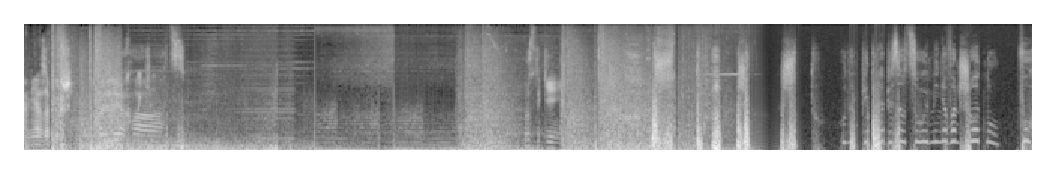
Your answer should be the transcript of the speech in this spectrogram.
А меня запушили. Блядь. Просто гений. Что? Он от Петра Безовцова меня ваншотнул. Фух,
